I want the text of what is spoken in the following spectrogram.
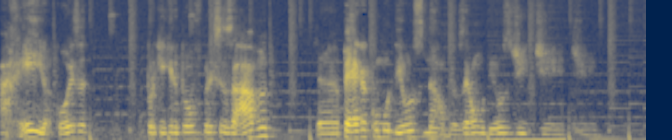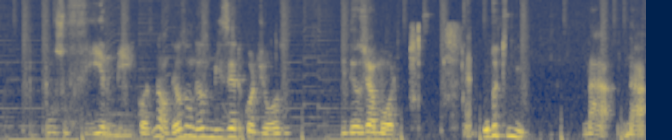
arreio a coisa, porque aquele povo precisava, ah, pega como Deus, não, Deus é um Deus de, de, de pulso firme, coisa. não, Deus é um Deus misericordioso e Deus de amor. Tudo que na, na,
